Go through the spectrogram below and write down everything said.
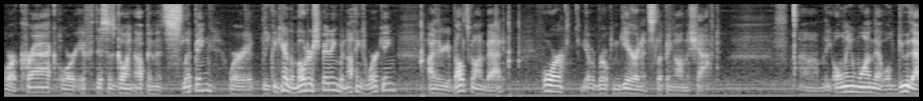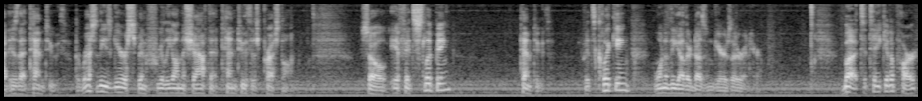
or a crack, or if this is going up and it's slipping, where it, you can hear the motor spinning but nothing's working, either your belt's gone bad, or you have a broken gear and it's slipping on the shaft. Um, the only one that will do that is that 10 tooth. The rest of these gears spin freely on the shaft, that 10 tooth is pressed on. So if it's slipping, 10 tooth. If it's clicking, one of the other dozen gears that are in here. But to take it apart,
